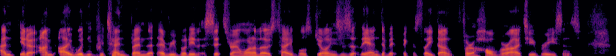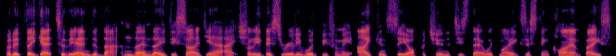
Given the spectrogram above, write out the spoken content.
And, you know, I'm, I wouldn't pretend, Ben, that everybody that sits around one of those tables joins us at the end of it because they don't for a whole variety of reasons. But if they get to the end of that and then they decide, yeah, actually, this really would be for me, I can see opportunities there with my existing client base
